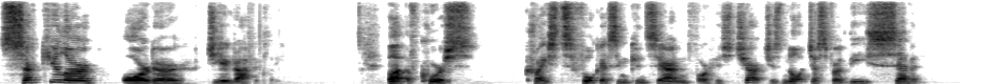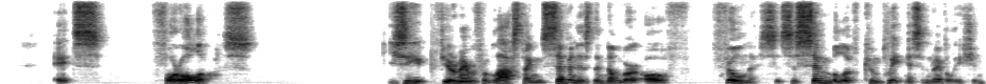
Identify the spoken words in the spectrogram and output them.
circular order geographically. But of course, Christ's focus and concern for his church is not just for these seven, it's for all of us. You see, if you remember from last time, seven is the number of fullness. It's a symbol of completeness in Revelation.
